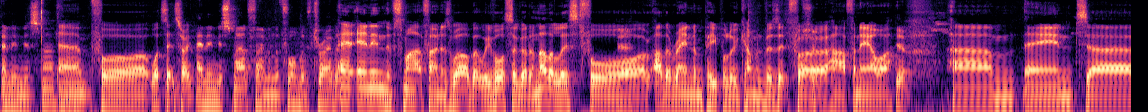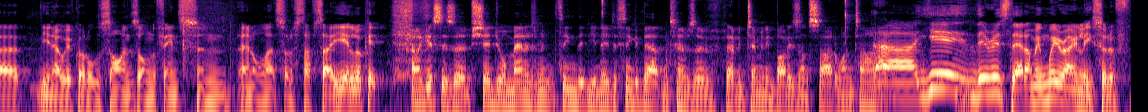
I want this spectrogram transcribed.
And in your smartphone. um, for what's that? Sorry. and in your smartphone in the form of Trabr. And, and in the smartphone as well, but we've also got another list for Yeah. other random people who come and visit for Sure. half an hour. yep. Um, and uh, you know we've got all the signs on the fence and, and all that sort of stuff. So yeah, look at And I guess there's a schedule management thing that you need to think about in terms of having too many bodies on site at one time. uh, yeah, there is that. I mean, we're only sort of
